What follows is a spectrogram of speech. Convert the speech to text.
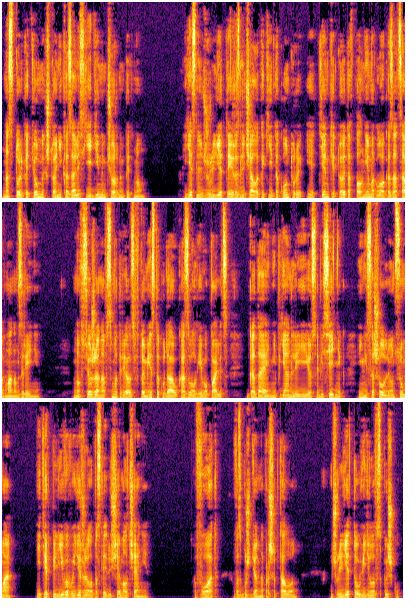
настолько темных, что они казались единым черным пятном. Если Джульетта и различала какие-то контуры и оттенки, то это вполне могло оказаться обманом зрения. Но все же она всмотрелась в то место, куда указывал его палец, гадая, не пьян ли ее собеседник и не сошел ли он с ума, и терпеливо выдержала последующее молчание. «Вот», — возбужденно прошептал он. Джульетта увидела вспышку.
